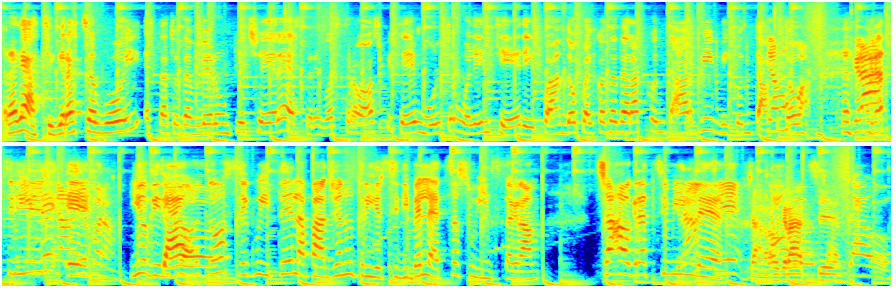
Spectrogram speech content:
Ragazzi, grazie a voi, è stato davvero un piacere essere vostro ospite e molto volentieri. Quando ho qualcosa da raccontarvi vi Siamo contatto. qua. Grazie, Grazie mille ciao, e- Deborah. Io vi Ciao. ricordo, seguite la pagina Nutrirsi di Bellezza su Instagram. Ciao, grazie mille. Grazie. Ciao, grazie. Ciao. ciao.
